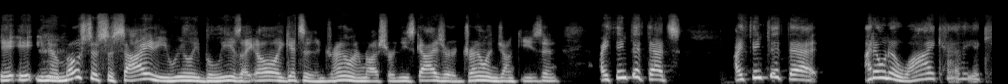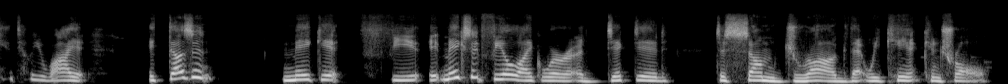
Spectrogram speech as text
It, it, you know, most of society really believes like, oh, he gets an adrenaline rush, or these guys are adrenaline junkies, and I think that that's, I think that that I don't know why, Kathy. I can't tell you why it it doesn't make it feel it makes it feel like we're addicted to some drug that we can't control.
